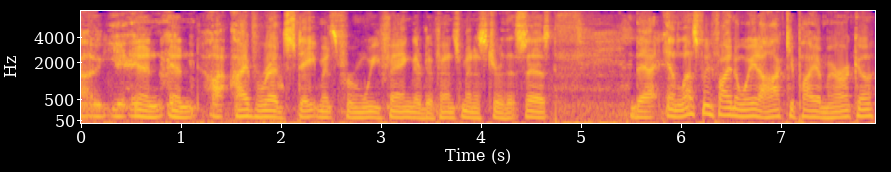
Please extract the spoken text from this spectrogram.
uh, and and I've read statements from Wei Fang, their defense minister, that says that unless we find a way to occupy America,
